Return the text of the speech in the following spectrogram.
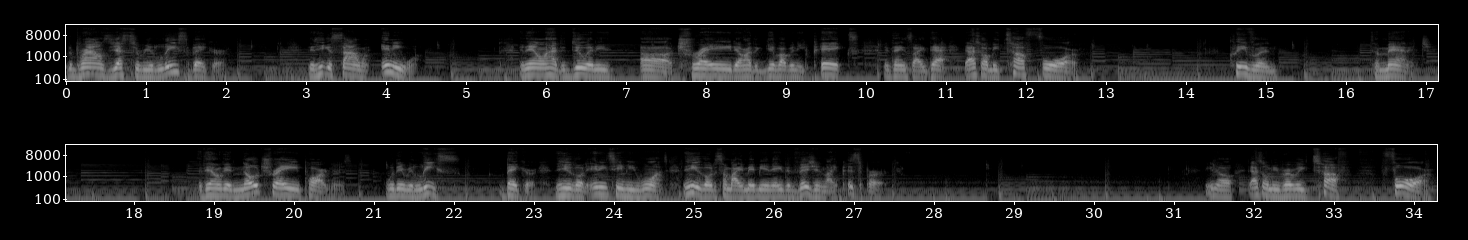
the Browns just to release Baker that he could sign with anyone. And they don't have to do any uh, trade, they don't have to give up any picks and things like that. That's going to be tough for Cleveland to manage. If they don't get no trade partners, will they release Baker? Then he can go to any team he wants. Then he can go to somebody maybe in a division like Pittsburgh. You know, that's going to be very tough for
